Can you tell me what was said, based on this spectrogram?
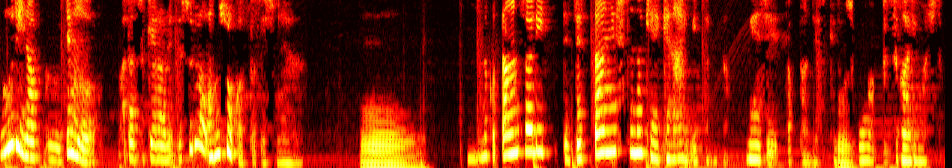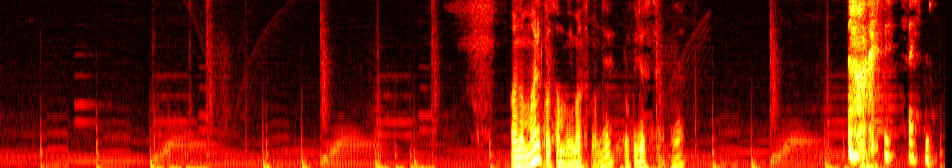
無理なく、でも片付けられて、それは面白かったですね。おー。なんか断捨離って絶対に捨てなきゃいけないみたいなイメージだったんですけど、うんそれは覆りました。あの、マリコさんもいますもんね。60歳のね。60歳の。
